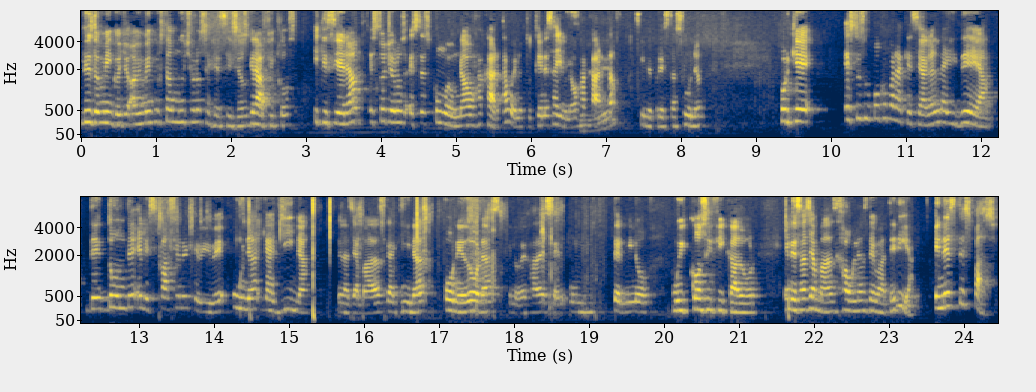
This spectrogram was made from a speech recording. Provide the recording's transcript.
Luis Domingo, yo, a mí me gustan mucho los ejercicios gráficos y quisiera, esto yo esto es como una hoja carta, bueno, tú tienes ahí una hoja carta, si me prestas una, porque esto es un poco para que se hagan la idea de dónde el espacio en el que vive una gallina, de las llamadas gallinas ponedoras, que no deja de ser un término muy cosificador, en esas llamadas jaulas de batería. En este espacio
